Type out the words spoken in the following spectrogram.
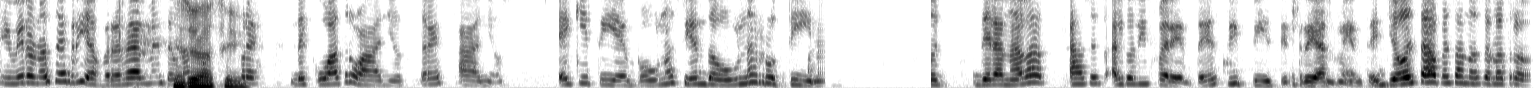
Y mira, no se ría, pero realmente Eso una es así. costumbre de cuatro años, tres años, X tiempo, uno haciendo una rutina, de la nada haces algo diferente, es difícil realmente. Yo estaba pensando eso el otro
